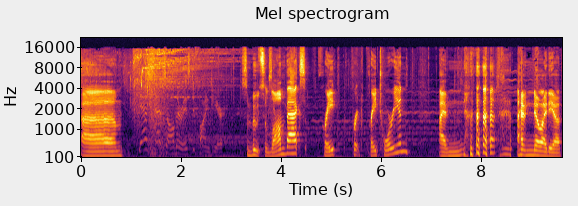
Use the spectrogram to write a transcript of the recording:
Um, some boots. Lombax Pra Pra Praetorian? I have, n I have no idea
